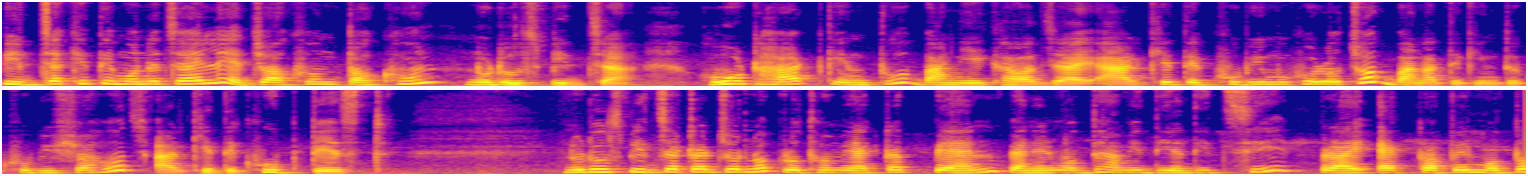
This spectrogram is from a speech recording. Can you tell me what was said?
পিৎজা খেতে মনে চাইলে যখন তখন নুডলস পিৎজা। হুটহাট কিন্তু বানিয়ে খাওয়া যায়। আর খেতে খুবই মুখরোচক, বানাতে কিন্তু খুবই সহজ আর খেতে খুব টেস্ট। নুডলস পিৎজাটার জন্য প্রথমে একটা প্যান, প্যানের মধ্যে আমি দিয়ে দিচ্ছি প্রায় এক কাপের মতো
